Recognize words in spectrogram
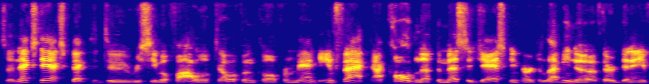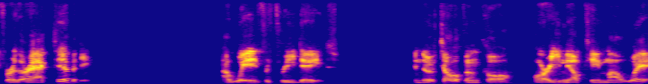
So the next day, I expected to receive a follow up telephone call from Mandy. In fact, I called and left a message asking her to let me know if there had been any further activity. I waited for three days, and no telephone call or email came my way.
